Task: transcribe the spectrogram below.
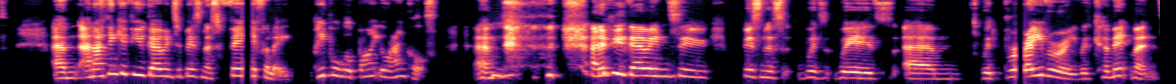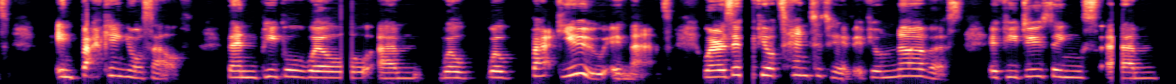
Um, and i think if you go into business fearfully people will bite your ankles. Um, and if you go into business with with um, with bravery, with commitment, in backing yourself, then people will um, will will back you in that. Whereas if you're tentative, if you're nervous, if you do things um,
